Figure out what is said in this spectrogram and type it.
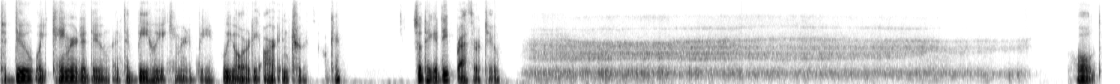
to do what you came here to do, and to be who you came here to be, who you already are in truth. Okay? So take a deep breath or two. Hold.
